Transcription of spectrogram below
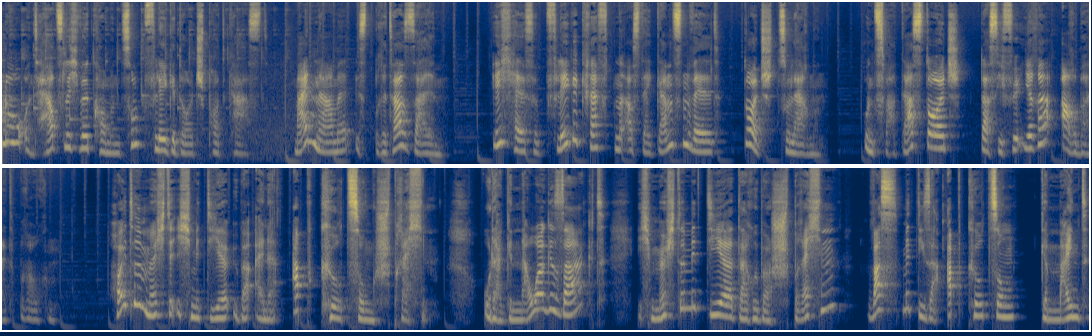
Hallo und herzlich willkommen zum Pflegedeutsch-Podcast. Mein Name ist Britta Salm. Ich helfe Pflegekräften aus der ganzen Welt, Deutsch zu lernen. Und zwar das Deutsch, das sie für ihre Arbeit brauchen. Heute möchte ich mit dir über eine Abkürzung sprechen. Oder genauer gesagt, ich möchte mit dir darüber sprechen, was mit dieser Abkürzung gemeint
